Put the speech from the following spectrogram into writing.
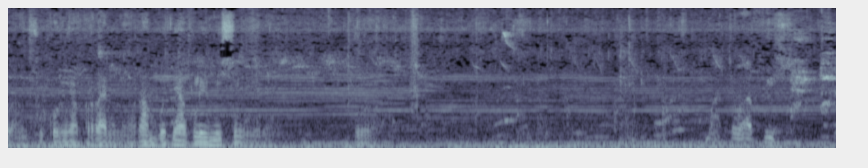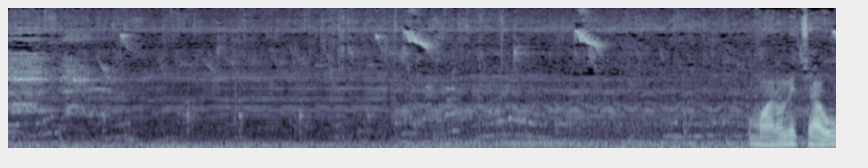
Yang syukurnya keren, rambutnya klimis ini. Maco habis. kemarau ini jauh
